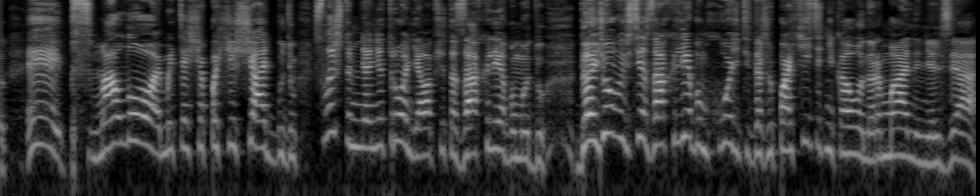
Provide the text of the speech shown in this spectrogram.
Вот, Эй, пс, малой, мы тебя сейчас похищать будем. Слышь, ты меня не тронь, я вообще-то за хлебом иду. Да что вы все за хлебом ходите, даже похитить никого нормально нельзя.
